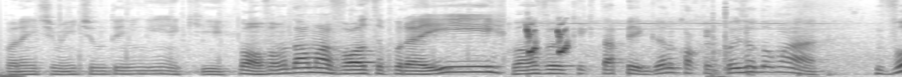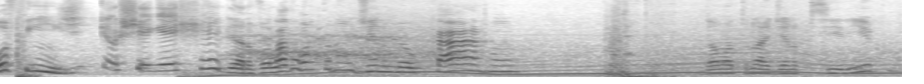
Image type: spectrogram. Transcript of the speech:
Aparentemente não tem ninguém aqui. Bom, vamos dar uma volta por aí. Vamos ver o que, que tá pegando. Qualquer coisa eu dou uma... Vou fingir que eu cheguei chegando. Vou lá dar uma tonadinha no meu carro. Dar uma tonadinha no psirico.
